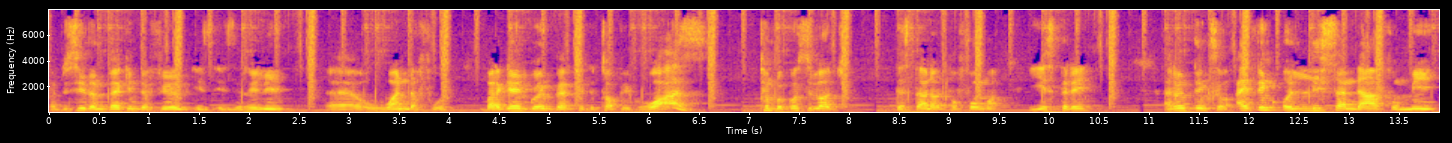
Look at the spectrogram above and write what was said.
But to see them back in the field is, is really uh, wonderful. But again, going back to the topic, was Thembinkosi Lorch the standout performer yesterday? I don't think so. I think Olisa Ndah for me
